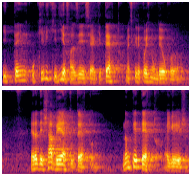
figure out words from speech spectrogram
e tem o que ele queria fazer esse arquiteto, mas que depois não deu por era deixar aberto o teto, não ter teto a igreja.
